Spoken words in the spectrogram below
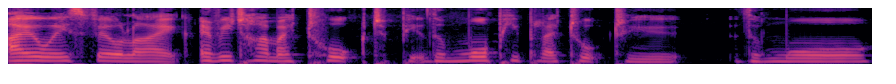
i always feel like every time i talk to people the more people i talk to the more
